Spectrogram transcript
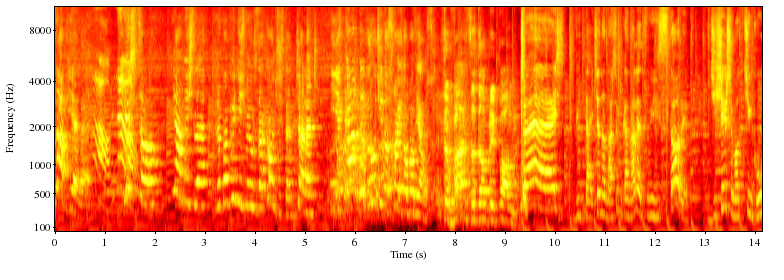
za wiele. Oh Wiesz no. co? Ja myślę, że powinniśmy już zakończyć ten challenge i niech każdy wróci do swoich obowiązków. To bardzo dobry pomysł. Cześć! Witajcie na naszym kanale Twin Story. W dzisiejszym odcinku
